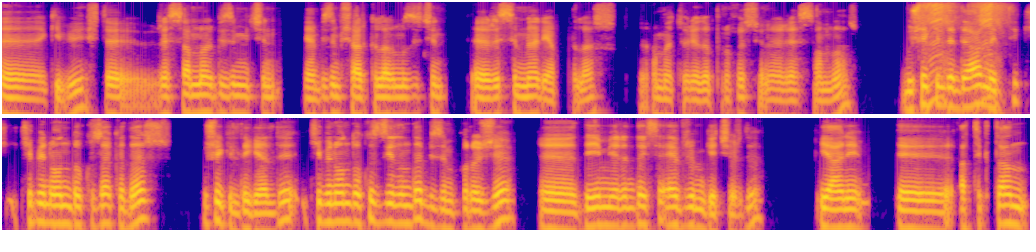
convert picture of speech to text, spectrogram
e, gibi işte ressamlar bizim için yani bizim şarkılarımız için e, resimler yaptılar. Amatör ya da profesyonel ressamlar. Bu şekilde devam ettik. 2019'a kadar bu şekilde geldi. 2019 yılında bizim proje e, deyim yerindeyse evrim geçirdi. Yani e, atıktan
